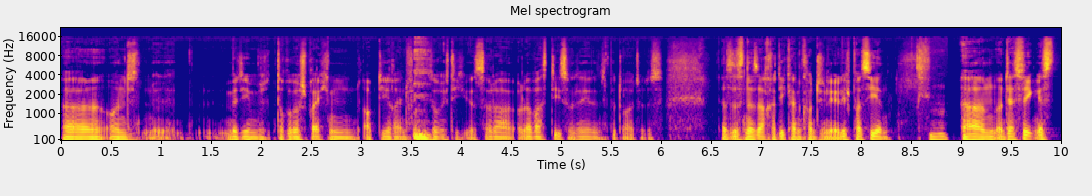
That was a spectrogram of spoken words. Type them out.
äh, und mit ihm darüber sprechen, ob die Reihenfolge so richtig ist oder, oder was dies oder jenes bedeutet. Das, das ist eine Sache, die kann kontinuierlich passieren. Mhm. Ähm, und deswegen ist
